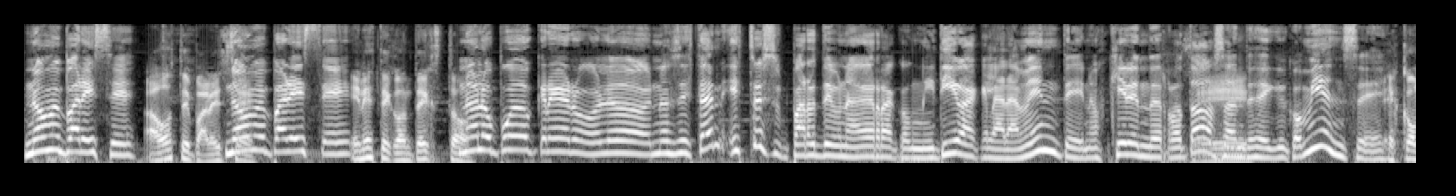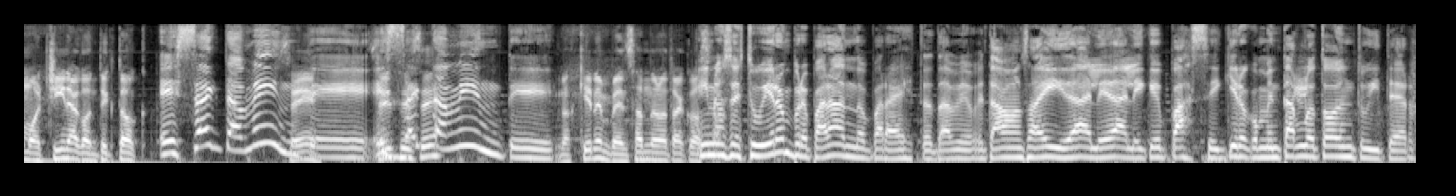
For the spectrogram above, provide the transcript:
No me parece. ¿A vos te parece? No me parece. En este contexto. No lo puedo creer, boludo. Nos están. Esto es parte de una guerra cognitiva, claramente. Nos quieren derrotados Sí. antes de que comience. Es como China con TikTok. Exactamente. Sí. Sí, sí, sí. exactamente. Nos quieren pensando en otra cosa. Y nos estuvieron preparando para esto también. Estábamos ahí, dale, dale, que pase. Quiero comentarlo todo en Twitter.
